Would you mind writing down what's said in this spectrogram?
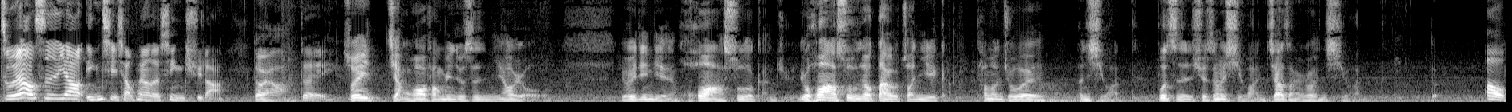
主要是要引起小朋友的兴趣啦。对啊，对。所以讲话方面就是你要有有一点点话术的感觉，有话术要带有专业感，他们就会很喜欢。不止学生会喜欢，家长也会很喜欢。对。哦，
